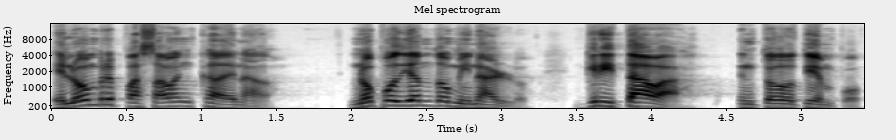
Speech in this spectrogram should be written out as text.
El hombre pasaba encadenado, no podían dominarlo, gritaba en todo tiempo.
